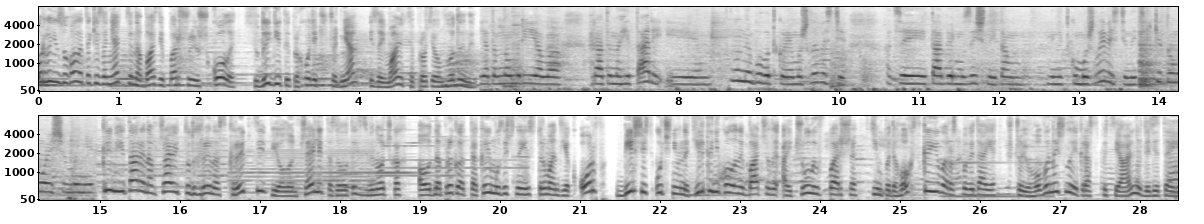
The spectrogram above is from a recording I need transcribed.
Організували такі заняття на базі першої школи. Сюди діти приходять щодня і займаються протягом години. Я давно мріяла грати на гітарі і ну, не було такої можливості. А цей табір музичний дав мені таку можливість і не тільки думаю, що мені Крім гітари, навчають тут гри на скрипці, віолончелі та золотих дзвіночках. А от, наприклад, такий музичний інструмент, як орф, більшість учнів не тільки ніколи не бачили, а й чули вперше. Втім, педагог з Києва розповідає, що його винайшли якраз спеціально для дітей.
